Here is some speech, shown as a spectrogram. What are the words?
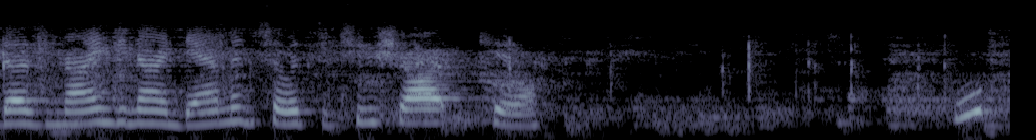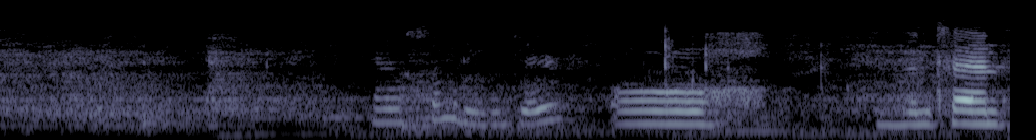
does 99 damage, so it's a two-shot kill. Whoop. I know somebody was there. Oh, this is intense.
